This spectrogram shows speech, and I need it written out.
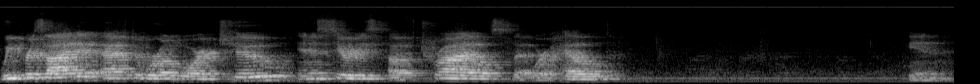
We presided after World War II in a series of trials that were held in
